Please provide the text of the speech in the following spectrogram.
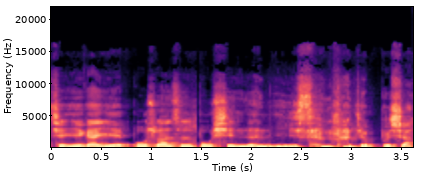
其实应该也不算是不信任医生，他就不想。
